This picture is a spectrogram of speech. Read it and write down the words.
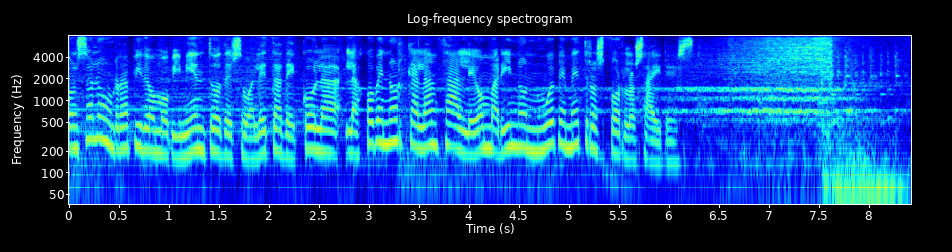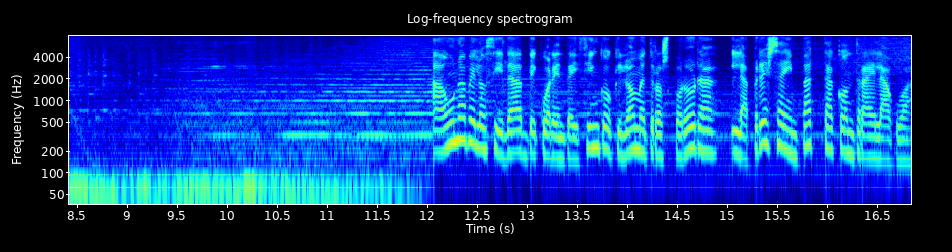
Con solo un rápido movimiento de su aleta de cola, la joven orca lanza al león marino 9 metros por los aires. A una velocidad de 45 kilómetros por hora, la presa impacta contra el agua.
